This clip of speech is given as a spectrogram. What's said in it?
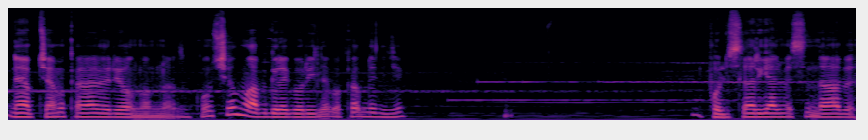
ne yapacağımı karar veriyor olmam lazım. Konuşalım abi Gregory ile bakalım ne diyecek. Polisler gelmesin de abi.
